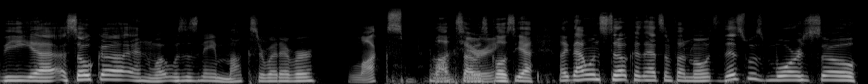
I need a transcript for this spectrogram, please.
the uh, Ahsoka and what was his name, Mux or whatever. Lux. Lux, I was close. Yeah, like that one stood out because it had some fun moments. This was more so,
